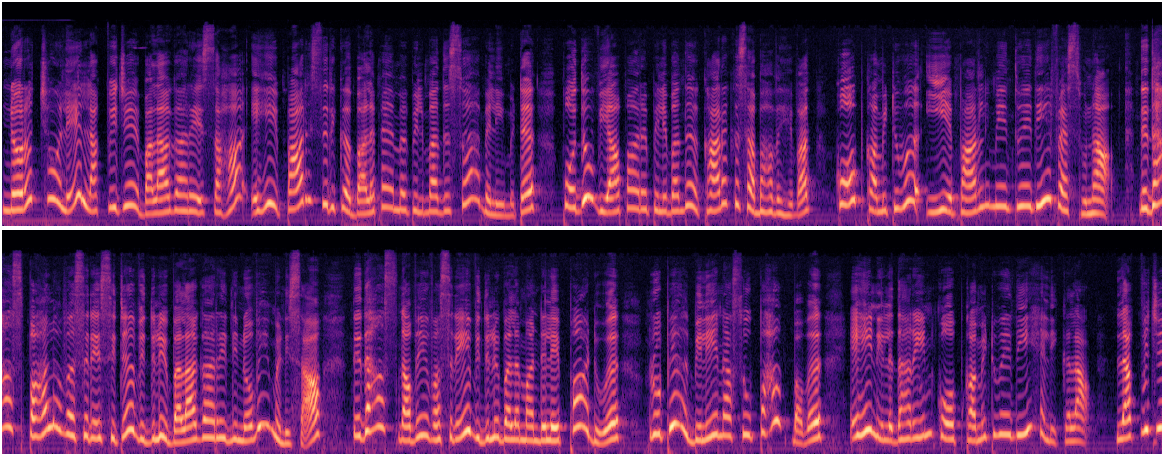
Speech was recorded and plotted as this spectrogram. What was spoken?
නොරොච්චෝලේ ලක්විජය බලාගාරය සහ එහි පාරිසිරික බලපෑම පිළිබඳ සොයා බැලීමට පොදු ව්‍යාපාර පිළිබඳ කාරක සභාව හෙවත් කෝප් කමිටුව ඊයේ පාර්ලිමේන්තුවේදී රැස් වුණා. දෙදහස් පහළ වසරේ සිට විදුලි බලාගාරයේදී නොවීම නිසා දෙදහස් නවය වසරේ විදුලි බල මණ්ඩලේ පාඩුව රුපියල් බිලියන අසූ පහක් බව එහි නිලධාරීන් කෝප් කමිටුවේදී හෙළි කළා. ලක්විජය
